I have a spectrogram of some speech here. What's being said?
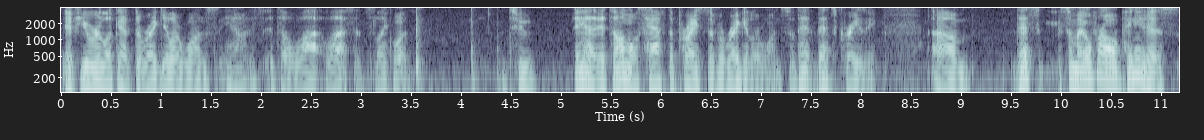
if you were looking at the regular ones, you know, it's, it's a lot less. It's like what, two, yeah, it's almost half the price of a regular one. So that that's crazy. Um, that's so my overall opinion is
